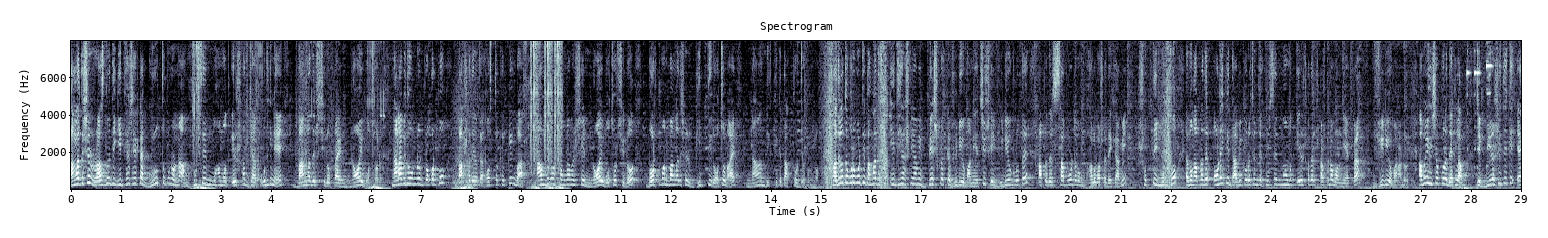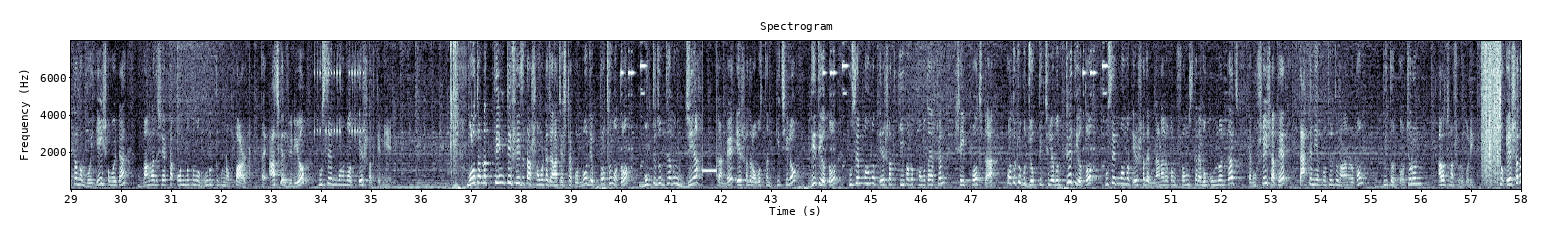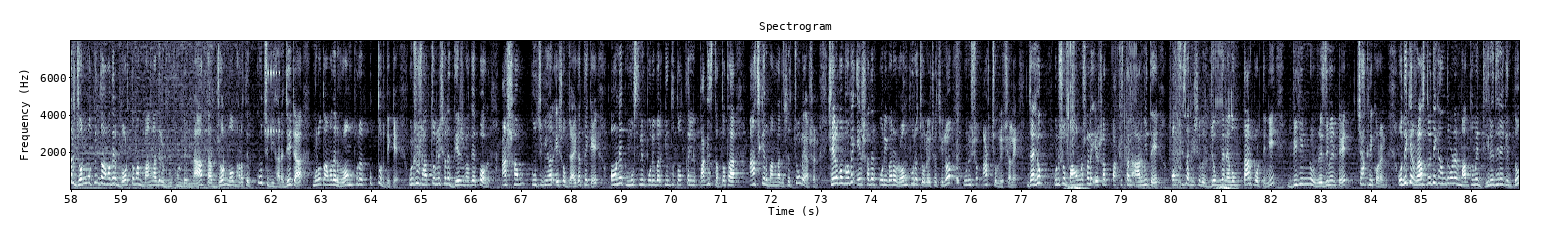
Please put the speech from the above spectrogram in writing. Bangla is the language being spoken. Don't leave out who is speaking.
Speaker 1: বাংলাদেশের রাজনৈতিক ইতিহাসে একটা গুরুত্বপূর্ণ নাম হুসেন মোহাম্মদ এরশাদ, যার অধীনে বাংলাদেশ ছিল প্রায় নয় বছর। নানাবিধ উন্নয়ন প্রকল্প বাকস্বাধীনতায় হস্তক্ষেপ কিংবা আন্দোলন সংগ্রামের সেই নয় বছর ছিল বর্তমান বাংলাদেশের ভিত্তি রচনায় নানান দিক থেকে তাৎপর্যপূর্ণ। স্বাধীনতা পরবর্তী বাংলাদেশের ইতিহাস নিয়ে আমি বেশ কয়েকটা ভিডিও বানিয়েছি। সেই ভিডিওগুলোতে আপনাদের সাপোর্ট এবং ভালোবাসা দেখে আমি সত্যিই মুগ্ধ এবং আপনাদের অনেকেই দাবি করেছেন যে হুসেন মোহাম্মদ এরশাদের শাসনামল নিয়ে একটা ভিডিও বানানোর। আমি হিসাব করে দেখলাম যে বিরাশি থেকে একানব্বই এই সময়টা বাংলাদেশে একটা অন্যতম গুরুত্বপূর্ণ পার্ট তাই আজকের ভিডিও হুসেন মোহাম্মদ এরশাদকে নিয়ে। মূলত আমরা তিনটি ফেজে তার সময়টা জানার চেষ্টা করব যে প্রথমত, মুক্তিযুদ্ধ এবং জিয়া কাণ্ডে এরশাদের অবস্থান কি ছিল? দ্বিতীয়ত, হুসেন মোহাম্মদ এরশাদ কীভাবে ক্ষমতায় আসেন সেই পথটা কতটুকু যৌক্তিক ছিল? এবং তৃতীয়ত, হুসেন মোহাম্মদ এরশাদের নানা রকম সংস্কার এবং উন্নয়ন কাজ এবং সেই সাথে তাকে নিয়ে প্রচলিত নানা রকম বিতর্ক। চলুন, আলোচনা শুরু করি। তো এরশাদের জন্ম কিন্তু আমাদের বর্তমান বাংলাদেশ ভূখণ্ডে না, তার জন্ম ভারতের কুচবিহারে, যেটা মূলত আমাদের রংপুরের উত্তর দিকে। উনিশশো সাতচল্লিশ সালে দেশভাগের পর আসাম, কুচবিহার এইসব জায়গা থেকে অনেক মুসলিম পরিবার কিন্তু তৎকালীন পাকিস্তান তথা আজকের বাংলাদেশে চলে আসেন। সেরকমভাবে এরশাদের পরিবারও রংপুরে চলে এসেছিল উনিশশো আটচল্লিশ সালে। যাই হোক, উনিশশো সালে এরশাদ পাকিস্তান আর্মিতে অফিসার হিসেবে যোগ দেন এবং তারপর তিনি বিভিন্ন রেজিমেন্টে চাকরি করেন। ওদিকে রাজনৈতিক আন্দোলনের মাধ্যমে ধীরে ধীরে কিন্তু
